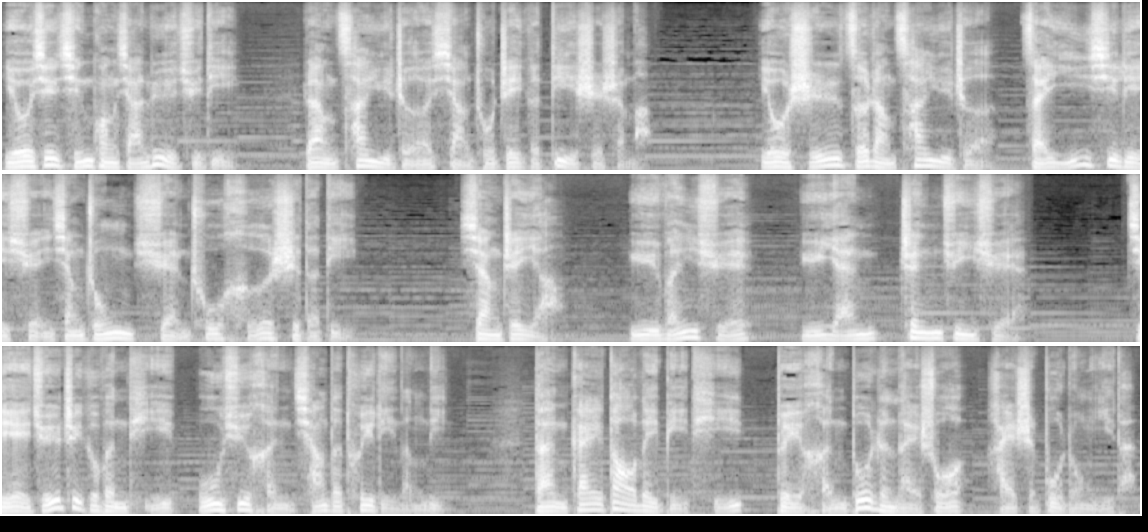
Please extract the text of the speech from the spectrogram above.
有些情况下略去 D，让参与者想出这个 D 是什么；有时则让参与者在一系列选项中选出合适的 D。像这样，语文学、语言真菌学解决这个问题无需很强的推理能力，但该道类比题对很多人来说还是不容易的。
